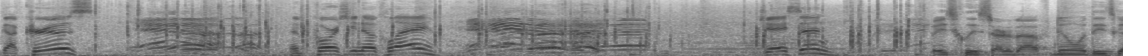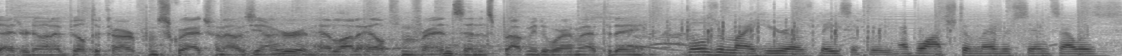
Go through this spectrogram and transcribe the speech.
Got Cruz. Yeah. Of course, you know Clay. Jason. Basically started off doing what these guys are doing. I built a car from scratch when I was younger and had a lot of help from friends, and it's brought me to where I'm at today. Those are my heroes, basically. I've watched them ever since I was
